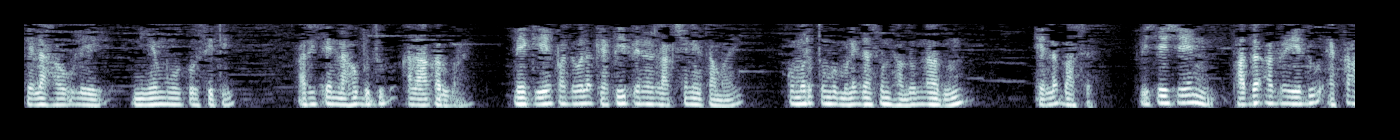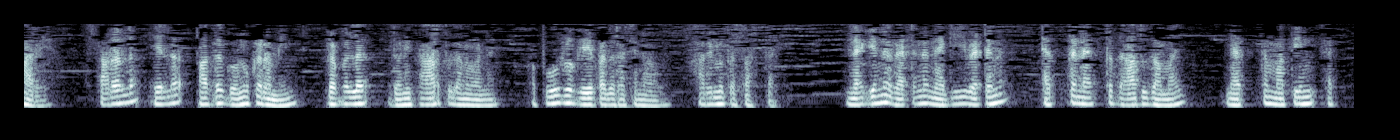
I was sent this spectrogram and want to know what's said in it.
පෙළහවුලේ නියමුවක සිටි අරිසෙන් අහුබුදු කලාකරුවන්. මේ ගේ පදවල කැපී පෙනෙන ලක්ෂණය තමයි කුමරුතුංග මුනිදසුන් හඳුන්වා දුන් එළ බස. විශේෂයෙන් පද අග යෙදු ආකාරය. සරල එළ පද ගොනු කරමින් ප්‍රබල ධ්වනිකාර්ථ දනවන අපූර්ව ගේ පද රචනාව හරිම ප්‍රශස්තයි. නැගෙන වැටෙන නැගී වැටෙන ඇත්ත නැත්ත ධාතු තමයි නැත්ත මතින් ඇත්ත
